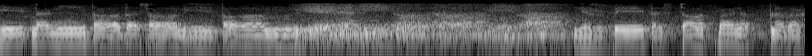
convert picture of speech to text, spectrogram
येन नीता दशामेताम् निर्वेतश्चात्मनः प्लवः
